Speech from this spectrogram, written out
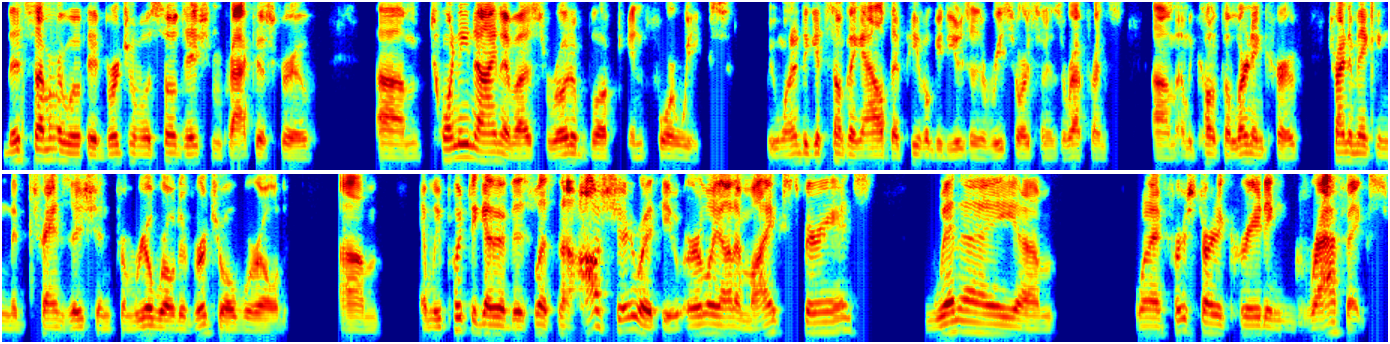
this summer with a virtual facilitation practice group, um, 29 of us wrote a book in four weeks. We wanted to get something out that people could use as a resource and as a reference, um, and we call it the learning curve, trying to making the transition from real world to virtual world. Um, and we put together this list. Now, I'll share with you early on in my experience when I um, when I first started creating graphics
